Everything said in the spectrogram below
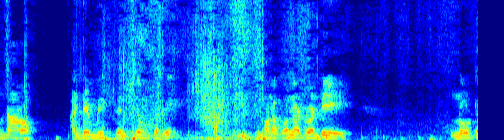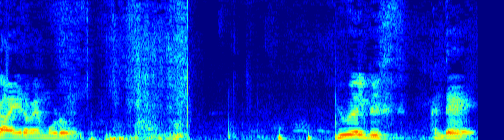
ఉన్నారో అంటే మీకు తెలిసి ఉంటుంది మనకున్నటువంటి నూట ఇరవై మూడు యుఎల్బీస్ అంటే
